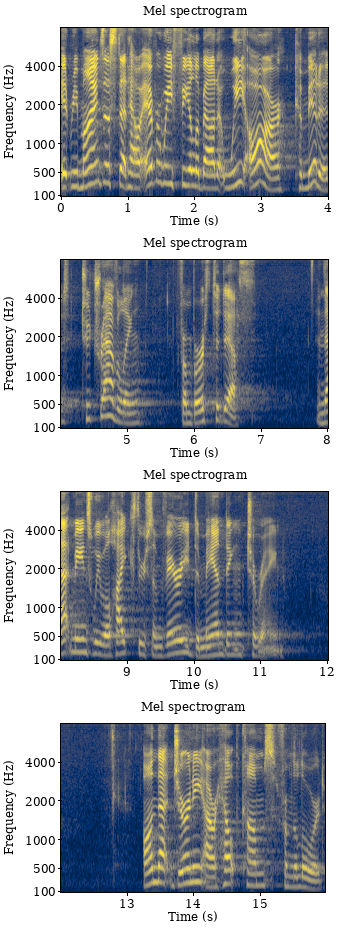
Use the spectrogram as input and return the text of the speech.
It reminds us that however we feel about it, we are committed to traveling from birth to death and that means we will hike through some very demanding terrain. On that journey, our help comes from the Lord,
